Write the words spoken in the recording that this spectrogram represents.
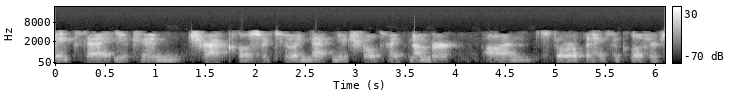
think that you can track closer to a net neutral type number on store openings and closures?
